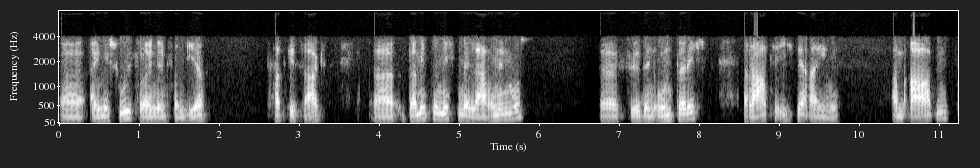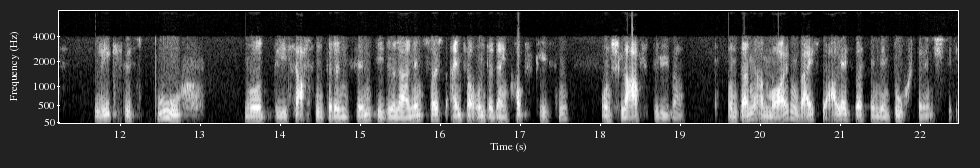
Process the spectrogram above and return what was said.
Äh, eine Schulfreundin von ihr hat gesagt, äh, damit du nicht mehr lernen musst äh, für den Unterricht, rate ich dir eines. Am Abend leg das Buch wo die Sachen drin sind, die du lernen sollst, einfach unter dein Kopfkissen und schlaf drüber. Und dann am Morgen weißt du alles, was in dem Buch drin steht.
